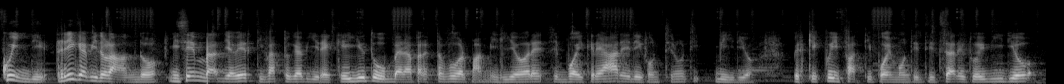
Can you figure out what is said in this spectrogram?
Quindi, ricapitolando, mi sembra di averti fatto capire che YouTube è la piattaforma migliore se vuoi creare dei contenuti video, perché qui infatti puoi monetizzare i tuoi video,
